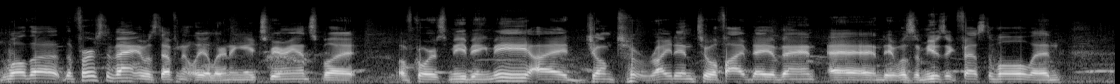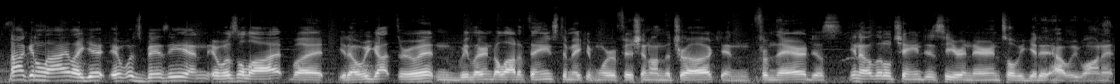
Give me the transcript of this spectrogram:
Well, the, the first event, it was definitely a learning experience, but of course, me being me, I jumped right into a five day event and it was a music festival and not gonna lie, like it, it was busy and it was a lot, but you know, we got through it and we learned a lot of things to make it more efficient on the truck. And from there, just, you know, little changes here and there until we get it how we want it.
